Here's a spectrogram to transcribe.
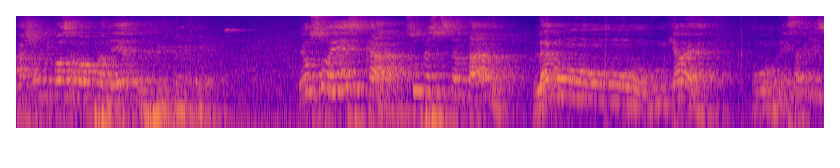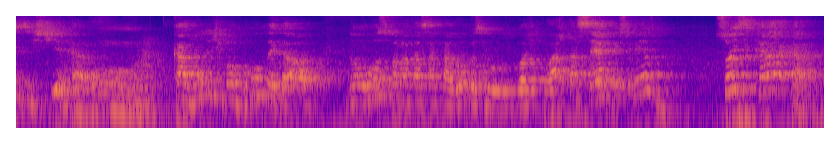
Achando que vou salvar o planeta. Eu sou esse, cara. Super sustentável. Leva um, um como que é? Um, nem sabia que isso existia, cara. Um canudo de bambu legal. Não uso para matar tartarugas, eu gosto de plástico, tá certo, é isso mesmo. Sou esse cara, cara.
